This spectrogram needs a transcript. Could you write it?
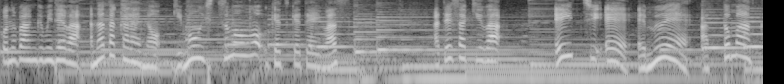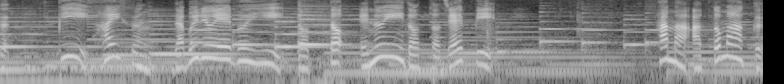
この番組ではあなたからの疑問質問を受け付けています。宛先は hama.p-wave.ne.jp ハマアットマーク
